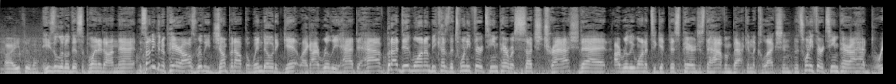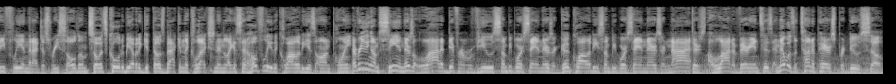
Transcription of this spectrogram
All right, you too, man. He's a little disappointed on that. It's not even a pair I was really jumping out the window to get, like I really had to have, but I did want them because the 2013 pair was such trash that I really wanted to get this pair just to have them back in the collection. The 2013 pair I had briefly and then I just resold them. So it's cool to be able to get those back in the collection. And like I said, hopefully the quality is on point. Everything I'm seeing, there's a lot of different reviews. Some people are saying theirs are good quality, some people are saying theirs are not. There's a lot of variances, and there was a ton of pairs produced. So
